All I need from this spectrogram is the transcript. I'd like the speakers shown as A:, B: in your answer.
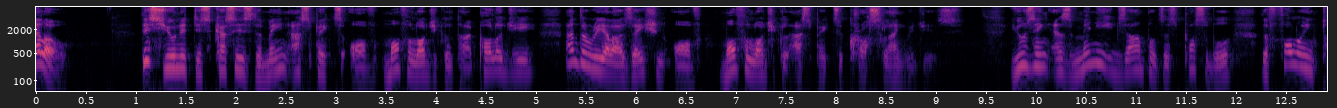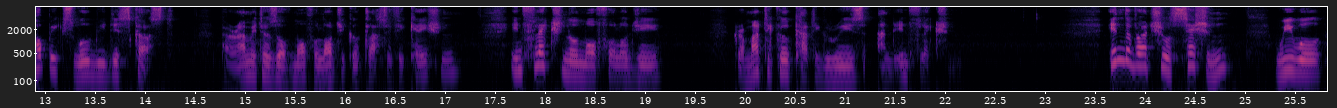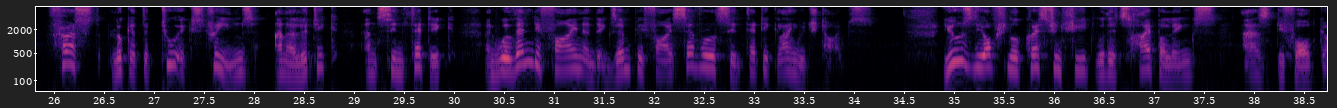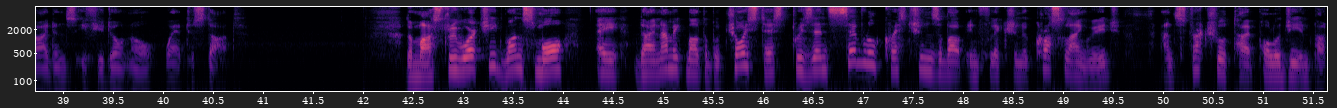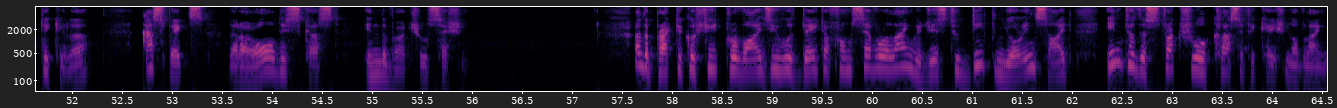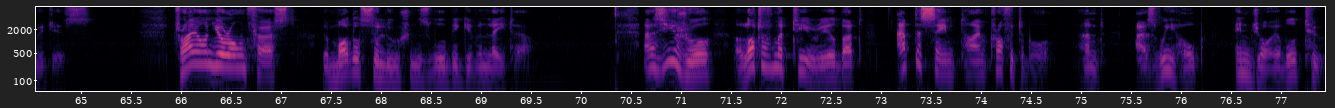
A: Hello! This unit discusses the main aspects of morphological typology and the realization of morphological aspects across languages. Using as many examples as possible, the following topics will be discussed. Parameters of morphological classification, inflectional morphology, grammatical categories and inflection. In the virtual session, we will first look at the two extremes, analytic and synthetic and will then define and exemplify several synthetic language types. Use the optional question sheet with its hyperlinks as default guidance if you don't know where to start. The mastery worksheet, once more a dynamic multiple choice test, presents several questions about inflection across language and structural typology in particular, aspects that are all discussed in the virtual session. And the practical sheet provides you with data from several languages to deepen your insight into the structural classification of languages. Try on your own first, the model solutions will be given later. As usual, a lot of material, but at the same time profitable, and, as we hope, enjoyable too.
